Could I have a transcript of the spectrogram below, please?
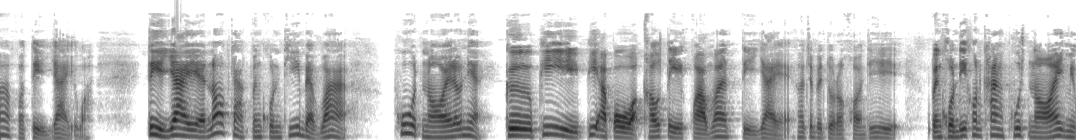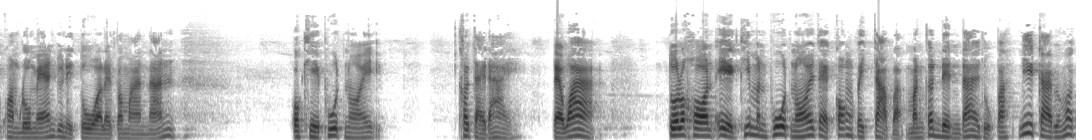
มากกว่าตีใหญ่วะตีใหญ่อะนอกจากเป็นคนที่แบบว่าพูดน้อยแล้วเนี่ย คือพี่พี่อโปอะเขาตีความว่าตีใหญ่เขาจะเป็นตัวละครที่เป็นคนที่ค่อนข้างพูดน้อย มีความโรแมนต์อยู่ในตัวอะไรประมาณนั้น โอเคพูดน้อย เข้าใจได้ แต่ว่า ตัวละครเอกที่มันพูดน้อยแต่กล้องไปจับอะมันก็เด่นได้ถูกปะนี่กลายเป็นว่า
